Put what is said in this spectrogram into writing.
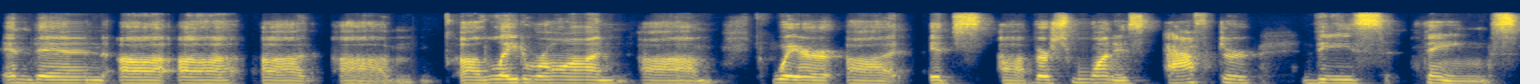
and then uh, uh, uh, um, uh, later on, um, where uh, it's verse one is after these things,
